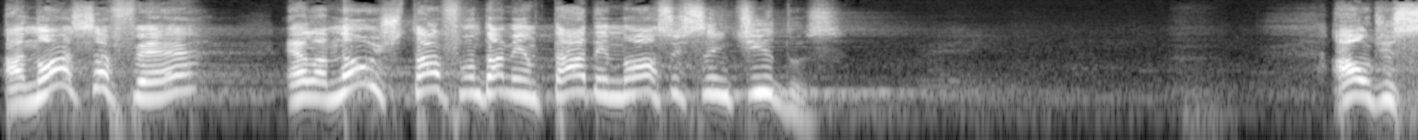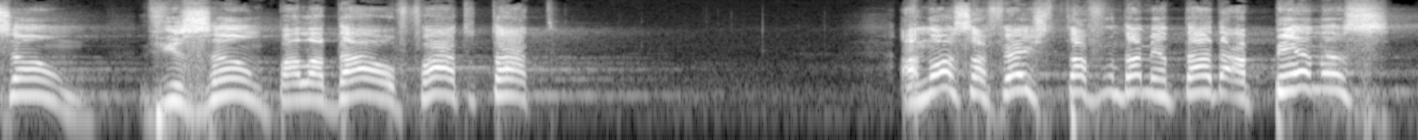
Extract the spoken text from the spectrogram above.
A nossa fé, ela não está fundamentada em nossos sentidos. Audição, visão, paladar, olfato, tato. A nossa fé está fundamentada apenas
